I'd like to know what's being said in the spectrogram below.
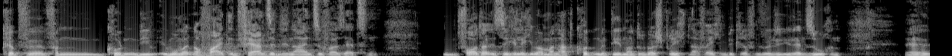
Köpfe von Kunden, die im Moment noch weit entfernt sind, hineinzuversetzen. Ein Vorteil ist sicherlich immer, man hat Kunden, mit denen man drüber spricht, nach welchen Begriffen würdet ihr denn suchen. Äh,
